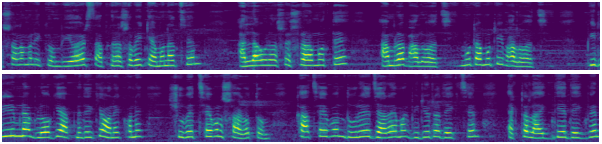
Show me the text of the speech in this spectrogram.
আসসালামু আলাইকুম ভিউয়ার্স, আপনারা সবাই কেমন আছেন? আল্লাহর অশেষ রহমতে আমরা ভালো আছি, মোটামুটি ভালো আছি। পিডিরিমনা ব্লগে আপনাদেরকে অনেক অনেক শুভেচ্ছা এবং স্বাগতম। কাছে এবং দূরে যারা আমার ভিডিওটা দেখছেন, একটা লাইক দিয়ে দেখবেন।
